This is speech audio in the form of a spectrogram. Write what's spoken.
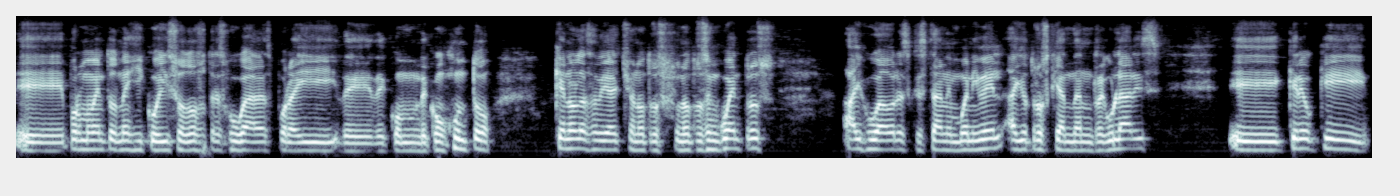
Eh, por momentos México hizo dos o tres jugadas por ahí de, conjunto que no las había hecho en otros, en otros encuentros. Hay jugadores que están en buen nivel, hay otros que andan regulares. Eh, creo que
